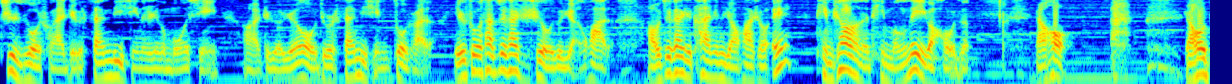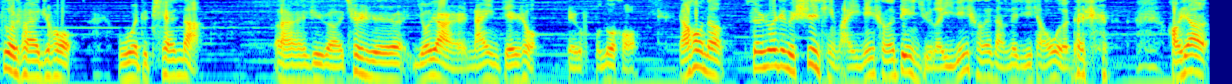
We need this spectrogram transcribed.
制作出来这个三 D 型的这个模型啊，这个人偶就是三 D 型做出来的。也就是说，它最开始是有一个原画的啊。我最开始看这个原画的时候，哎，挺漂亮的，挺萌的一个猴子。然后，然后做出来之后，我的天呐，呃，这个确实有点难以接受。这个福禄猴，然后呢？虽然说这个事情嘛已经成了定局了，已经成了咱们的吉祥物了，但是 好像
